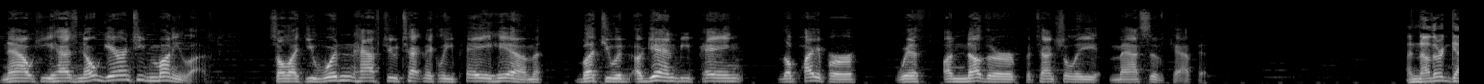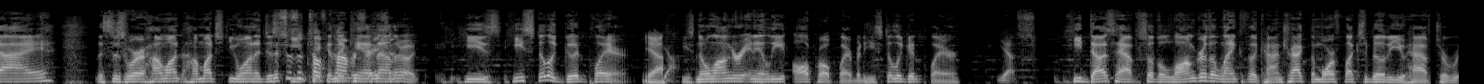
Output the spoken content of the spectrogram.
Now he has no guaranteed money left. So, like, you wouldn't have to technically pay him, but you would again be paying the Piper with another potentially massive cap hit. Another guy. This is where how much how much do you want to just This keep tough kicking the can down the road? He's he's still a good player. Yeah. Yeah. He's no longer an elite all pro player, but he's still a good player. Yes. He does have so the longer the length of the contract, the more flexibility you have to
